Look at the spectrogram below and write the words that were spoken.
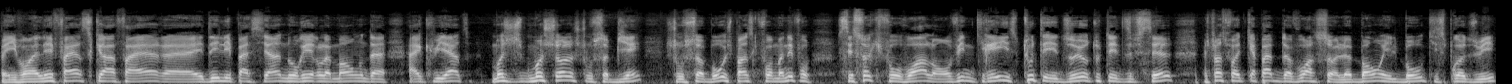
ben, ils vont aller faire ce qu'il y a à faire, euh, aider les patients, nourrir le monde à, à cuillère. Moi, je, moi, ça, je trouve ça bien, je trouve ça beau. Je pense qu'il faut mener, faut, c'est ça qu'il faut voir. Là. On vit une crise, tout est dur, tout est difficile, mais je pense qu'il faut être capable de voir ça, le bon et le beau qui se produit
